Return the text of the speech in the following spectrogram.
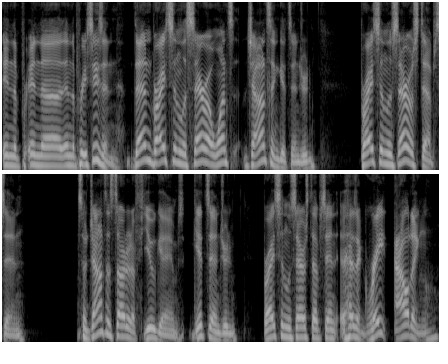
in the in the in the preseason. Then Bryson Lucero once Johnson gets injured, Bryson Lucero steps in. So Johnson started a few games, gets injured. Bryson Lucero steps in, has a great outing,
